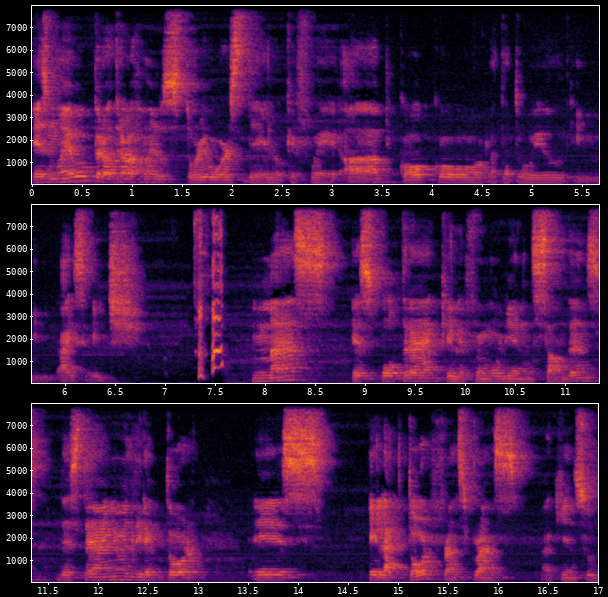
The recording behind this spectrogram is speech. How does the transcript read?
es nuevo, pero ha trabajado en los storyboards de lo que fue Up, Coco, Ratatouille y Ice Age. Más es otra que le fue muy bien en Sundance de este año. El director es el actor Franz Kranz, aquí en su,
